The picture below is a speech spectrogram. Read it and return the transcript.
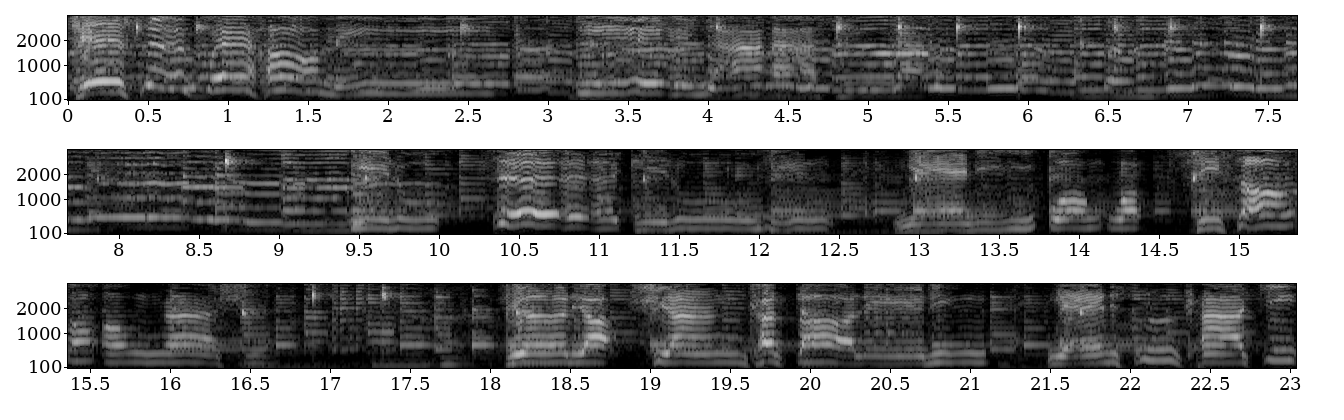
前世关好命。一路行，眼里望望山上啊西，有了香客大来临，眼里是看见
